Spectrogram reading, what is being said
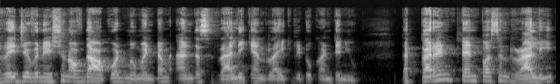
rejuvenation of the upward momentum, and this rally can likely to continue. The current 10% rally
